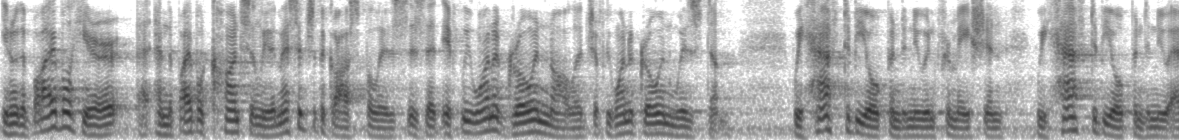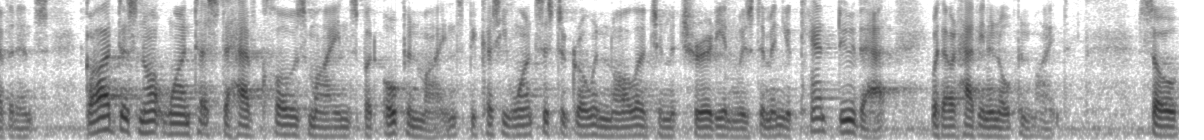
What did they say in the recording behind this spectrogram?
you know, the Bible here, uh, and the Bible constantly, the message of the gospel is, is that if we want to grow in knowledge, if we want to grow in wisdom, we have to be open to new information, we have to be open to new evidence, God does not want us to have closed minds, but open minds, because He wants us to grow in knowledge and maturity and wisdom, and you can't do that without having an open mind. So,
